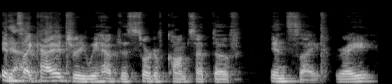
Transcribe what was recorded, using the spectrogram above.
in Yeah. psychiatry, we have this sort of concept of insight, right?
